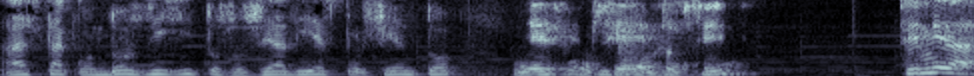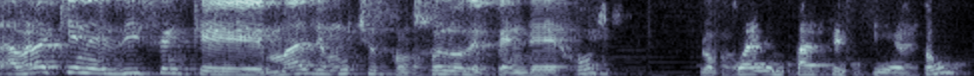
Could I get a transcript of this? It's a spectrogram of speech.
hasta con dos dígitos, o sea, 10% o un poquito más. Sí. sí, mira, habrá quienes dicen que mal de muchos consuelo de pendejos, lo cual en parte es cierto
